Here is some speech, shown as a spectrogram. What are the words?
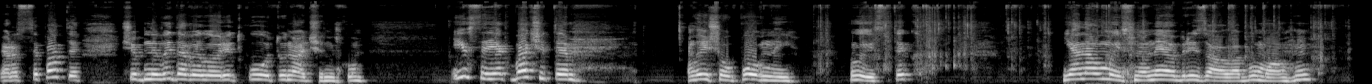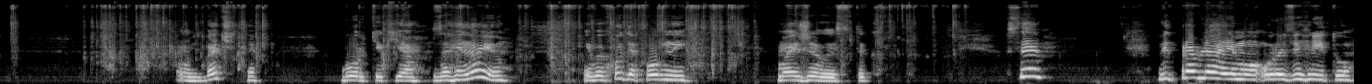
розсипати, щоб не видавило рідку ту начинку. І все, як бачите, вийшов повний листик. Я навмисно не обрізала бумагу. Ось, бачите, бортик я загинаю і виходить повний майже листик. Все. Відправляємо у розігріту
